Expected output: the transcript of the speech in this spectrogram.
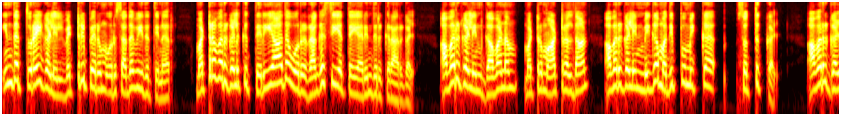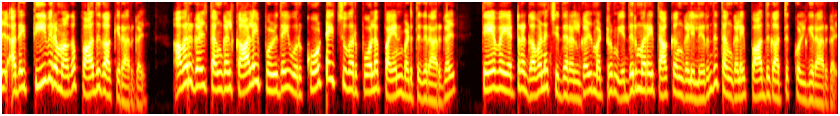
இந்த துறைகளில் வெற்றி பெறும் ஒரு சதவீதத்தினர் மற்றவர்களுக்கு தெரியாத ஒரு ரகசியத்தை அறிந்திருக்கிறார்கள். அவர்களின் கவனம் மற்றும் ஆற்றல்தான் அவர்களின் மிக மதிப்புமிக்க சொத்துக்கள். அவர்கள் அதை தீவிரமாக பாதுகாக்கிறார்கள். அவர்கள் தங்கள் காலை பொழுதை ஒரு கோட்டைச் சுவர் போல பயன்படுத்துகிறார்கள். தேவையற்ற கவனச்சிதறல்கள் மற்றும் எதிர்மறை தாக்கங்களிலிருந்து தங்களை பாதுகாத்துக் கொள்கிறார்கள்.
